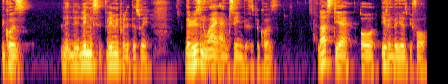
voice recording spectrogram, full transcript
because let, let me let me put it this way: the reason why I'm saying this is because last year or even the years before,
